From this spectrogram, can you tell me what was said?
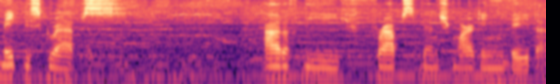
make these graphs out of the Fraps benchmarking data.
